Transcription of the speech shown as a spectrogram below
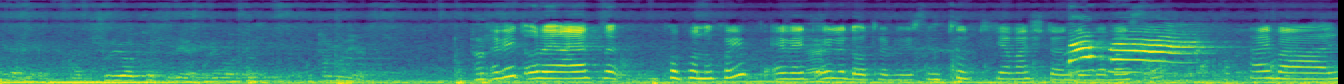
Gidelim? Şuraya otur şuraya. Şuraya otur. Otur buraya. Otur. Evet oraya ayakla poponu koyup evet He. öyle de oturabilirsin. Tut yavaş döndür babası. Bay bay.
